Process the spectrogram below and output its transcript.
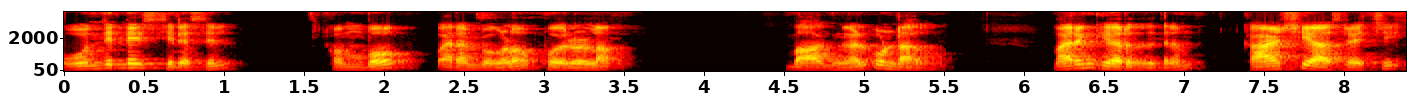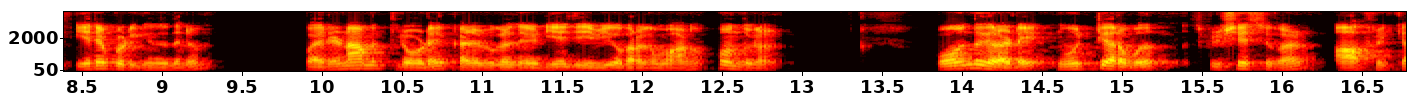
ഓന്തിന്റെ ശിരസിൽ കൊമ്പോ വരമ്പുകളോ പോലുള്ള ഭാഗങ്ങൾ ഉണ്ടാകും. മരം കയറുന്നതിനും കാഴ്ചയെ ആശ്രയിച്ച് ഇര പിടിക്കുന്നതിനും പരിണാമത്തിലൂടെ കഴിവുകൾ നേടിയ ജീവിക വർഗമാണ് പോന്തുകൾ. പോന്തുകളുടെ നൂറ്റി അറുപത് സ്പീഷീസുകൾ ആഫ്രിക്ക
